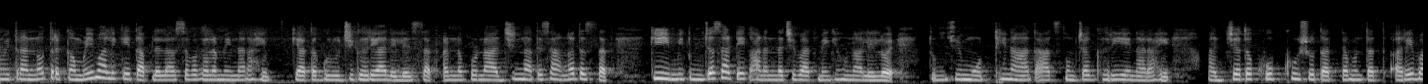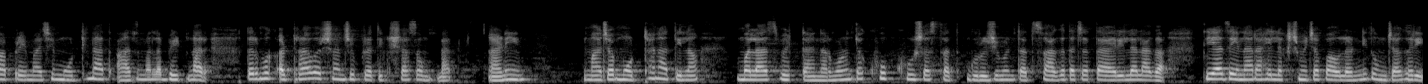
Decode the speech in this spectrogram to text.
मित्रांनो तर कमळी मालिकेत आपल्याला असं बघायला मिळणार आहे की आता गुरुजी घरी आलेले असतात. अन्नपूर्णा आजींना ते सांगत असतात की मी तुमच्यासाठी एक आनंदाची बातमी घेऊन आलेलो आहे. तुमची मोठी नात आज तुमच्या घरी येणार आहे. आजी आता खूप खुश होतात. त्या म्हणतात अरे बापरे माझी मोठी नात आज मला भेटणार. तर मग अठरा वर्षांची प्रतीक्षा संपणार. आणि माझ्या मोठ्या नातीला मलाच भेटता येणार. म्हणून त्या खूप खुश असतात. गुरुजी म्हणतात स्वागताच्या तयारीला लागा. ती आज येणार आहे लक्ष्मीच्या पावलांनी तुमच्या घरी.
